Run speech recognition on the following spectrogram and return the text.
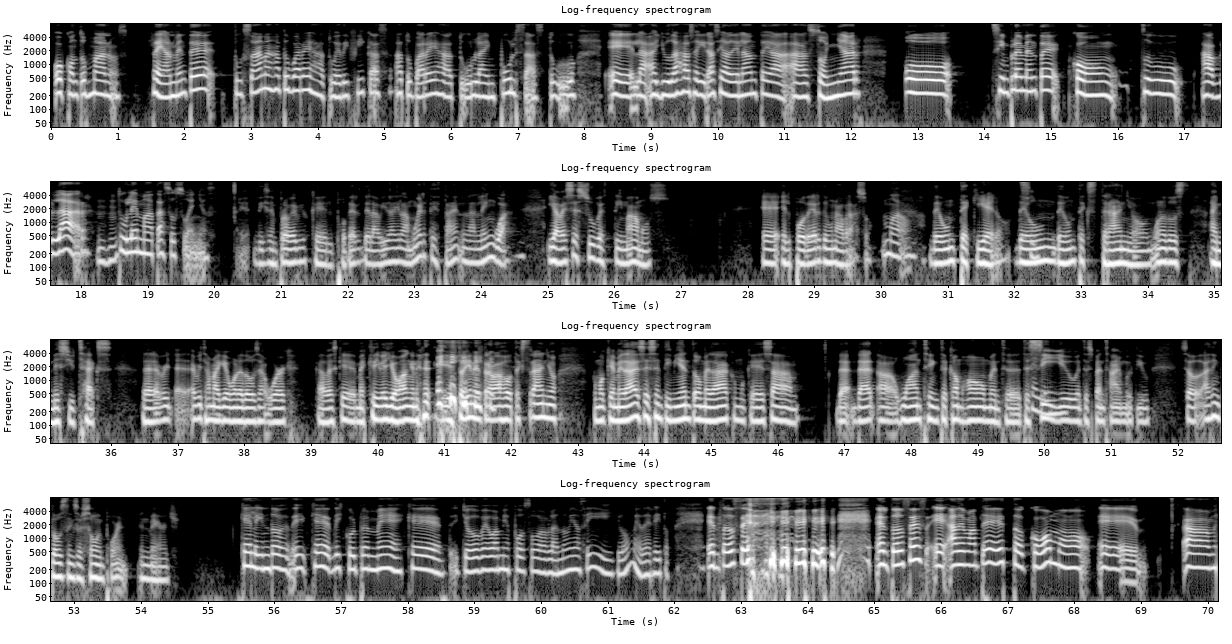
o con tus manos, realmente tú sanas a tu pareja, tú edificas a tu pareja, tú la impulsas, tú eh, la ayudas a seguir hacia adelante, a, a soñar o simplemente con tu hablar, tú le matas sus sueños. Eh, Dicen proverbios que el poder de la vida y la muerte está en la lengua. Y a veces subestimamos eh, el poder de un abrazo, Wow. de un te quiero, de Sí. un de un te extraño, one of those I miss you texts. That every every time I get one of those at work, cada vez que me escribe Joan en el- y estoy en el trabajo, te extraño, como que me da ese sentimiento, me da como que esa that that uh, wanting to come home and to to see you and to spend time with you. So I think those things are so important in marriage. Qué lindo, es que discúlpenme, es que yo veo a mi esposo hablándome así y yo me derrito. Entonces, entonces, eh, además de esto, cómo eh,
